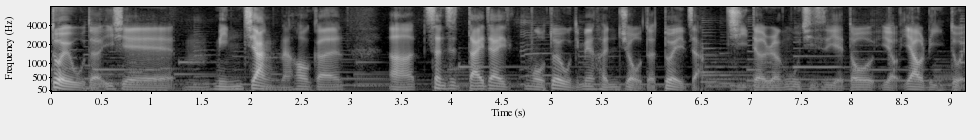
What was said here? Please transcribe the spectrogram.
队伍的一些嗯名将，然后跟。呃，甚至待在某队伍里面很久的队长级的人物，其实也都有要离队，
